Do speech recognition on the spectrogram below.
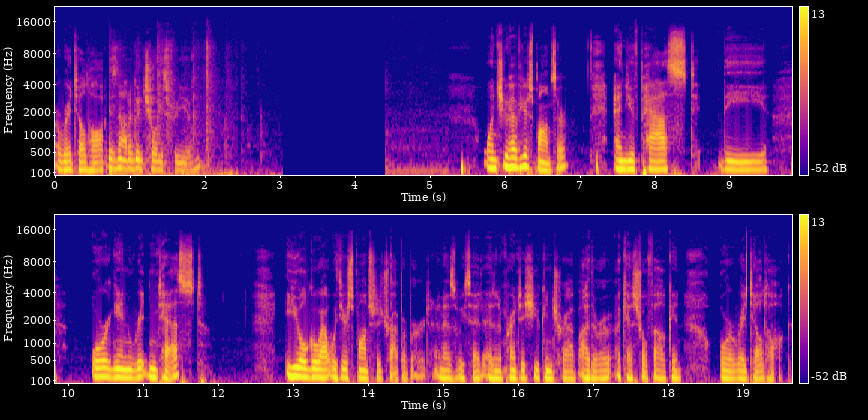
a red-tailed hawk is not a good choice for you. Once you have your sponsor and you've passed the Oregon written test, you'll go out with your sponsor to trap a bird. And as we said, as an apprentice, you can trap either a kestrel falcon or a red-tailed hawk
